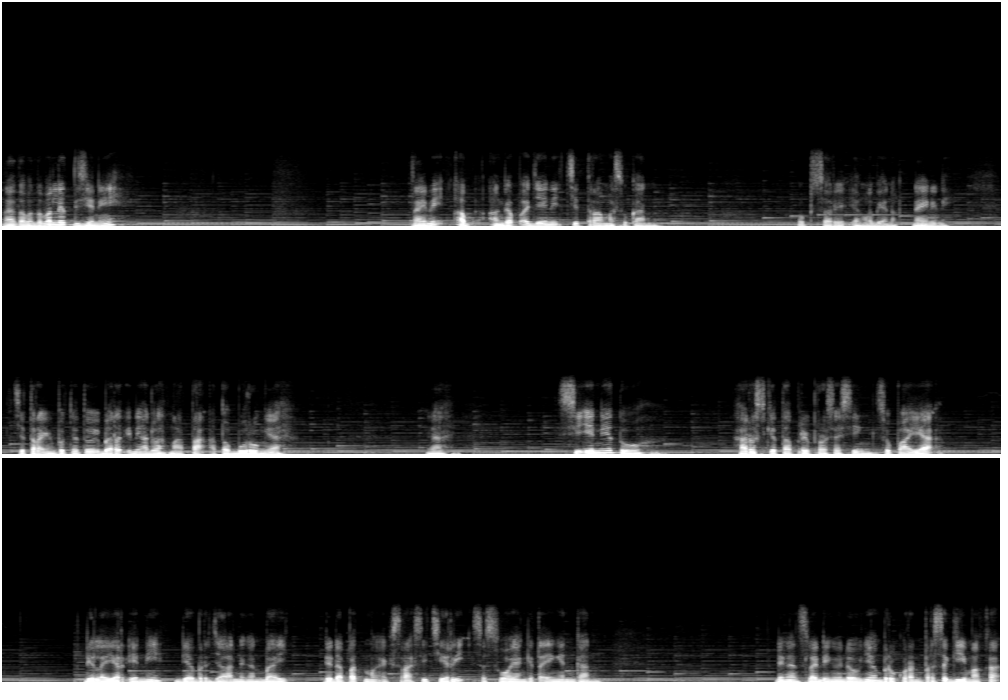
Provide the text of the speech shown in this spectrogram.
Nah, teman-teman lihat di sini. Nah ini anggap aja ini citra masukan. Ups sorry yang lebih enak. Nah ini nih. Citra inputnya tuh ibarat ini adalah mata atau burung ya. Nah si ini tuh harus kita pre-processing supaya di layer ini dia berjalan dengan baik. Dia dapat mengekstraksi ciri sesuai yang kita inginkan. Dengan sliding window-nya berukuran persegi, maka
